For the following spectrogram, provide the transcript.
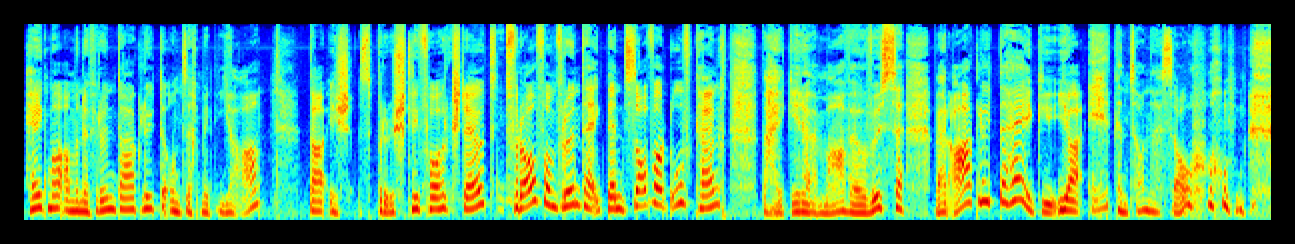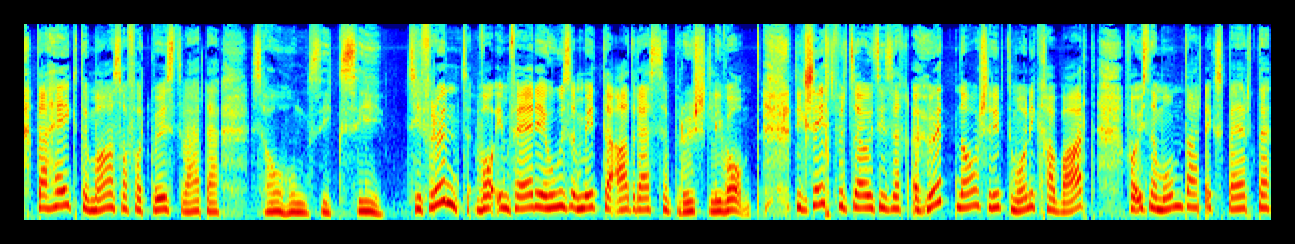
hat mal an einen Freund angerufen und sich mit «Ja» Da ist das Brüstli vorgestellt. Die Frau vom Freund hat dann sofort aufgehängt. Da hat ihr Mann wissen, wer angerufen hat. Ja, irgend so ein Sauhung. Da hat der Mann sofort gewusst, wer der Sauhung war. Sein Freund, der im Ferienhaus mit der Adresse Brüstli wohnt. Die Geschichte erzählt sie sich heute noch, schreibt Monika Barth von unseren Mundart-Experten,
